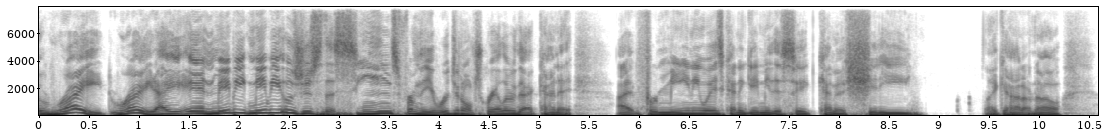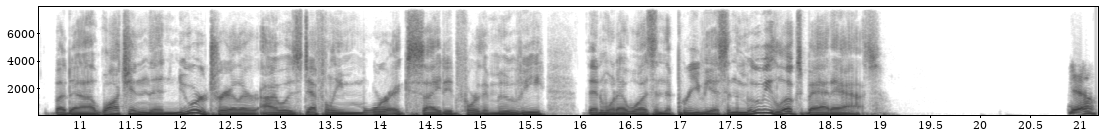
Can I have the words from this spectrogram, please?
right, right. I and maybe maybe it was just the scenes from the original trailer that kind of, I for me anyways, kind of gave me this uh, kind of shitty, like I don't know. But uh, watching the newer trailer, I was definitely more excited for the movie than what I was in the previous. And the movie looks badass. Yeah,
